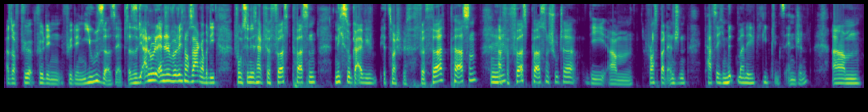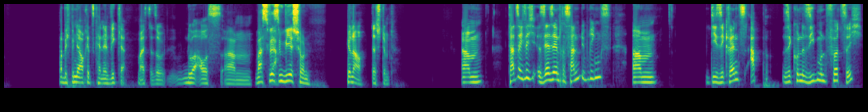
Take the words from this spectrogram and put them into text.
Also für, für, den, für den User selbst. Also die Unreal Engine würde ich noch sagen, aber die funktioniert halt für First Person nicht so geil wie jetzt zum Beispiel für Third Person. Mhm. Aber für First Person Shooter die ähm, Frostbite Engine tatsächlich mit meiner Lieblingsengine. Ähm, aber ich bin ja auch jetzt kein Entwickler, meist also nur aus ähm, Was wissen wir schon? Genau, das stimmt. Ähm, tatsächlich sehr, sehr interessant übrigens. Ähm, die Sequenz ab Sekunde 47,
